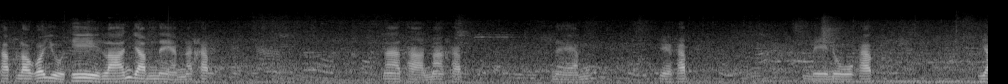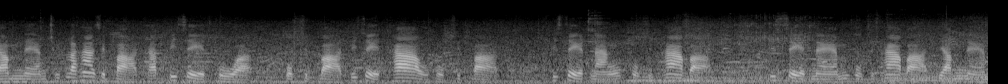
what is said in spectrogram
ครับเราก็อยู่ที่ร้านยำแหนมนะครับ น่าทานมากครับ แหนม เนี่ยครับ เมนูครับ ยำแหนมชุดละ 50 บาทครับ พิเศษถั่ว 60 บาท พิเศษข้าว 60 บาท พิเศษหนัง 65 บาท พิเศษแหนม 65 บาท ยำแหนม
